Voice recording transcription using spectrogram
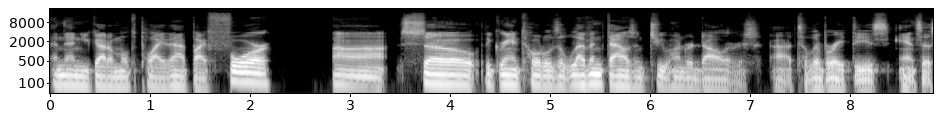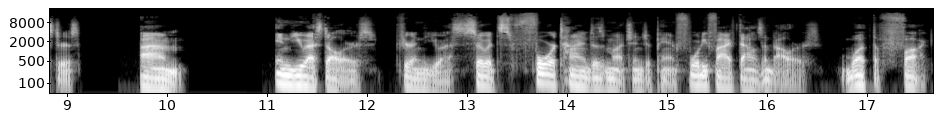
and then you got to multiply that by four. Uh, so the grand total is $11,200 uh, to liberate these ancestors um, in US dollars if you're in the US. So it's four times as much in Japan, $45,000. What the fuck?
